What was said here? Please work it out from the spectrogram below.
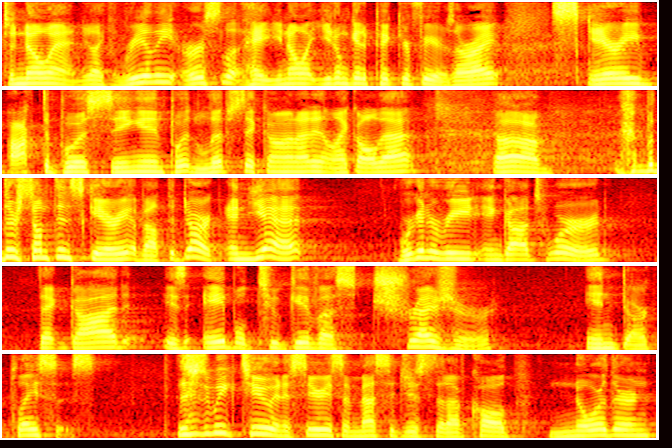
to no end. You're like, really, Ursula? Hey, you know what? You don't get to pick your fears, all right? Scary octopus singing, putting lipstick on. I didn't like all that. Um, but there's something scary about the dark. And yet, we're going to read in God's word that God is able to give us treasure in dark places. This is week two in a series of messages that I've called Northern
